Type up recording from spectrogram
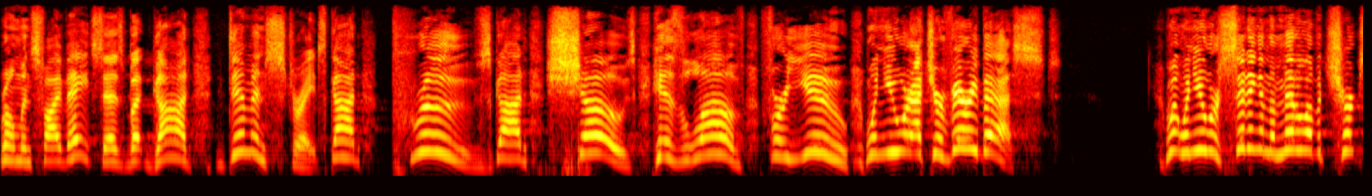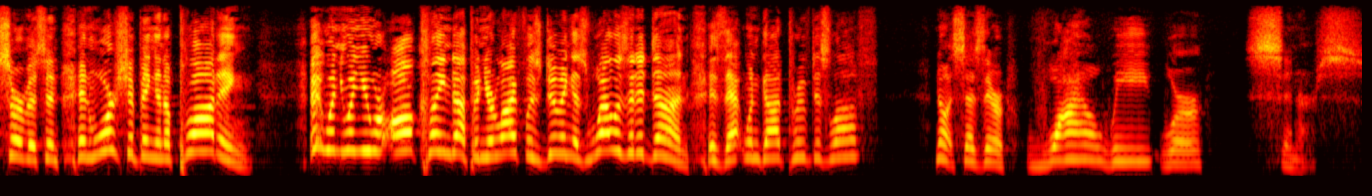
Romans 5 8 says, But God demonstrates, God proves, God shows His love for you when you were at your very best. When, when you were sitting in the middle of a church service and, and worshiping and applauding. When, when you were all cleaned up and your life was doing as well as it had done. Is that when God proved His love? No, it says there, while we were sinners.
